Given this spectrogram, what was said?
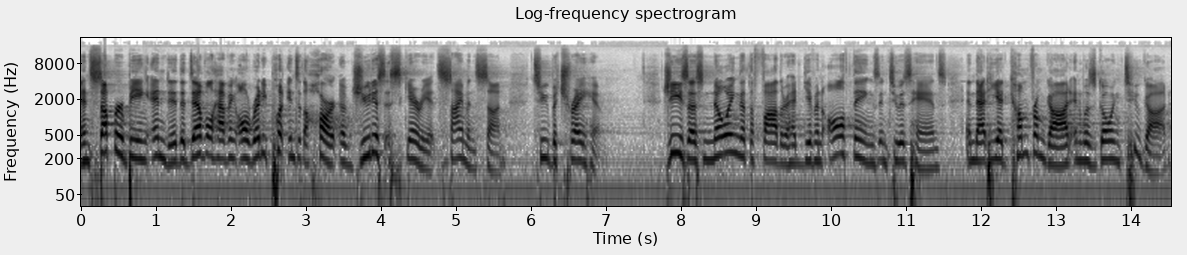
And supper being ended, the devil having already put into the heart of Judas Iscariot, Simon's son, to betray him. Jesus, knowing that the Father had given all things into his hands, and that he had come from God and was going to God,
